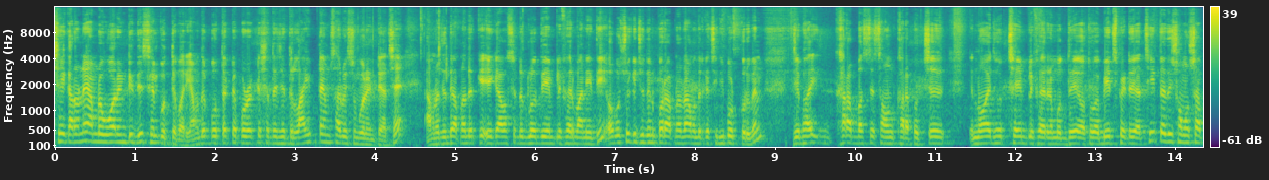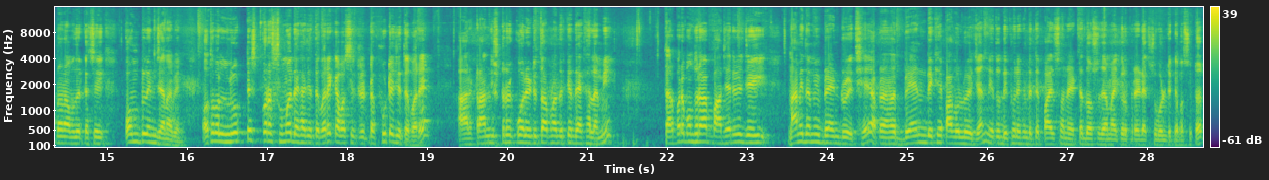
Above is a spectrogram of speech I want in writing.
সেই কারণে আমরা ওয়ারেন্টি দিয়ে সেল করতে পারি। আমাদের প্রত্যেকটা প্রোডাক্টের সাথে যেহেতু লাইফ টাইম সার্ভিসিং ওয়ারেন্টি আছে, আমরা যদি আপনাদেরকে এই ক্যাপাসিটারগুলো দিয়ে এমপ্লিফায়ার বানিয়ে দিই, অবশ্যই কিছুদিন পর আপনারা আমাদের কাছে রিপোর্ট করবেন যে, ভাই, খারাপ বাসছে সাউন্ড খারাপ হচ্ছে নয়েজ হচ্ছে এমপ্লিফায়ারের মধ্যে অথবা বেজ ফেটে যাচ্ছে, ইত্যাদি সমস্যা আপনারা আমাদের কাছে কমপ্লেন জানাবেন। অথবা লোড টেস্ট করার সময় দেখা যেতে পারে ক্যাপাসিটারটা ফুটে যেতে পারে। আর ট্রানজিস্টরের কোয়ালিটি তো আপনাদেরকে দেখালামই। তারপরে বন্ধুরা বাজারের যেই নামি দামি ব্র্যান্ড রয়েছে, আপনারা ব্র্যান্ড দেখে পাগল হয়ে যান। তো দেখুন এখানটাতে পাইসনের একটা দশ হাজার মাইক্রোফ্যারেড একশো ভোল্টের ক্যাপাসিটার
